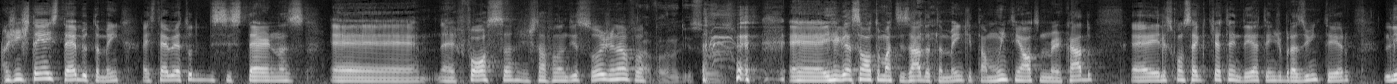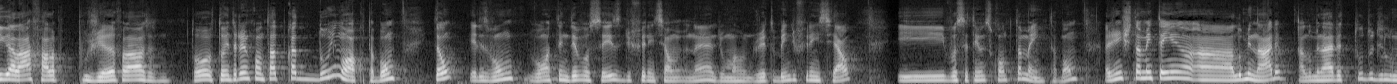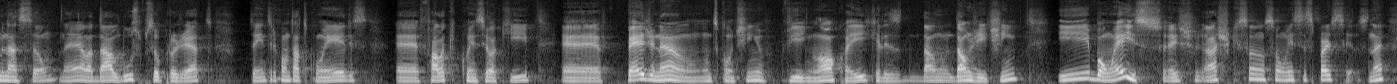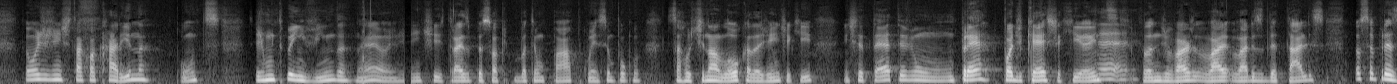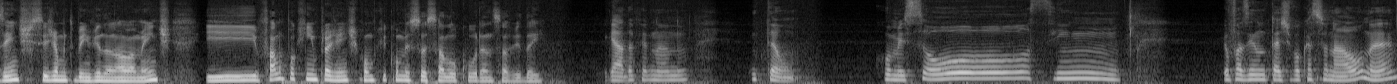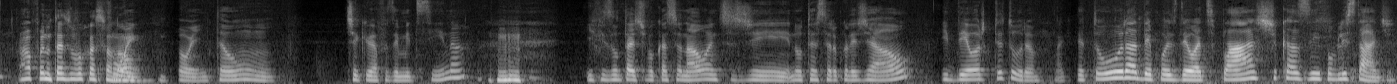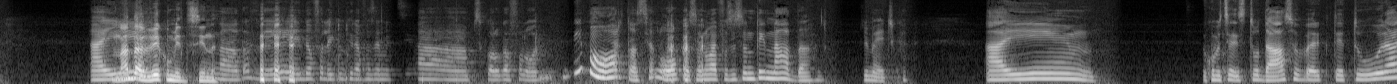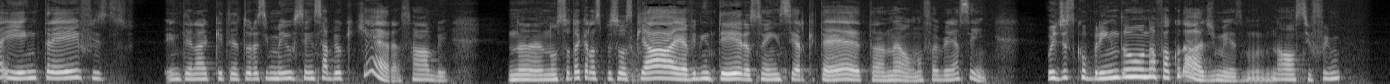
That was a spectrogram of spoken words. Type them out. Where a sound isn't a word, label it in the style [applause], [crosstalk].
A gente tem a Stébio também. A Stébio é tudo de cisternas, é, é, fossa. A gente tá falando disso hoje, né, Tá falando disso hoje. [laughs] é, irrigação automatizada também, que está muito em alta no mercado. É, eles conseguem te atender, atende o Brasil inteiro. Liga lá, fala pro Jean, fala, ó, tô, tô entrando em contato por causa do Inloco, tá bom? Então, eles vão, vão atender vocês diferencial, né, de, uma, de um jeito bem diferencial e você tem um desconto também, tá bom? A gente também tem a luminária. A luminária é tudo de iluminação, né? Ela dá a luz pro seu projeto. Você entra em contato com eles, é, fala que conheceu aqui, é, pede né, um descontinho via em loco aí, que eles dão, dão um jeitinho. E, bom, é isso. É, acho que são, são esses parceiros, né? Então hoje a gente está com a Karina Pontes. Seja muito bem-vinda, né? A gente traz o pessoal aqui para bater um papo, conhecer um pouco dessa rotina louca da gente aqui. A gente até teve um, um pré-podcast aqui antes, é. falando de vários, vários detalhes. Então, se presente, seja muito bem-vinda novamente. E fala um pouquinho pra gente como que começou essa loucura nessa vida aí. Obrigada, Fernando. Então, começou assim eu fazendo um teste vocacional, né? Ah, foi no teste vocacional. Foi, foi. Então, Achei que eu ia fazer medicina. [laughs] e fiz um teste vocacional antes de no terceiro colegial e deu arquitetura. Arquitetura, depois deu artes plásticas e publicidade. Aí, nada a ver com medicina. Nada a ver. Ainda eu falei que eu queria fazer medicina. A psicóloga falou: "Me morta, você é louca, você não vai fazer, você não tem nada de médica". Aí eu comecei a estudar sobre arquitetura e entrei, fiz entrei na arquitetura assim meio sem saber o que, que era, sabe? Não, não sou daquelas pessoas que, ah, a vida inteira sem ser arquiteta. Não, não foi bem assim. Fui descobrindo na faculdade mesmo. Nossa, e fui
